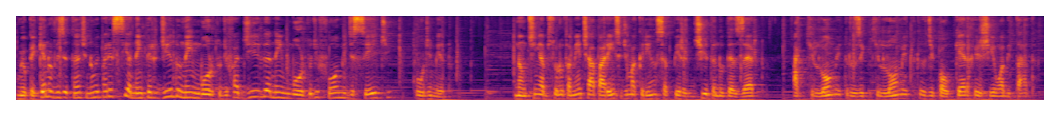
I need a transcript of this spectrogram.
o meu pequeno visitante não me parecia nem perdido, nem morto de fadiga, nem morto de fome, de sede ou de medo. Não tinha absolutamente a aparência de uma criança perdida no deserto, a quilômetros e quilômetros de qualquer região habitada.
